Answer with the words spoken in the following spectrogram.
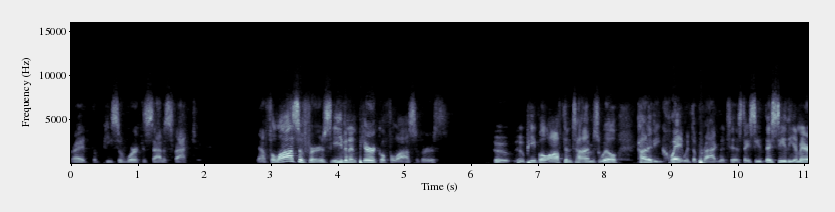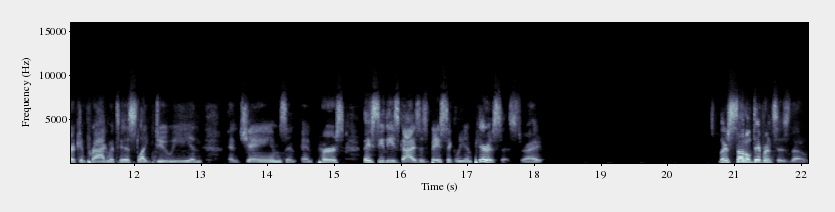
right? The piece of work is satisfactory. Now, philosophers, even empirical philosophers, who who people oftentimes will kind of equate with the pragmatist. They see they see the American pragmatists like Dewey and and James and and Peirce. They see these guys as basically empiricists, right? There's subtle differences, though.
